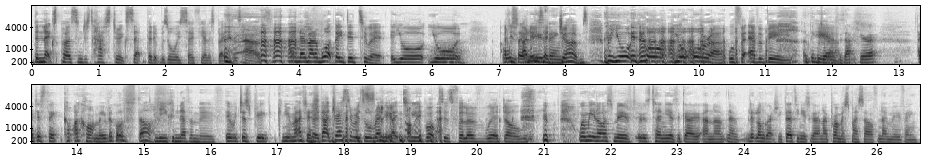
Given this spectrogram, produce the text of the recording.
The next person just has to accept that it was always Sophie Ellis Bextor's house, and no matter what they did to it, your your. Oh. I, Also I nearly said germs, but your your your aura will forever be I think here. James is accurate. I just think I can't move. Look at all the stuff. Yeah, you can never move. It would just be. Can you imagine? No, that dresser is already like two nightmare. boxes full of weird dolls. when we last moved, it was 10 years ago, and um, no, a little longer actually, 13 years ago, and I promised myself no moving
